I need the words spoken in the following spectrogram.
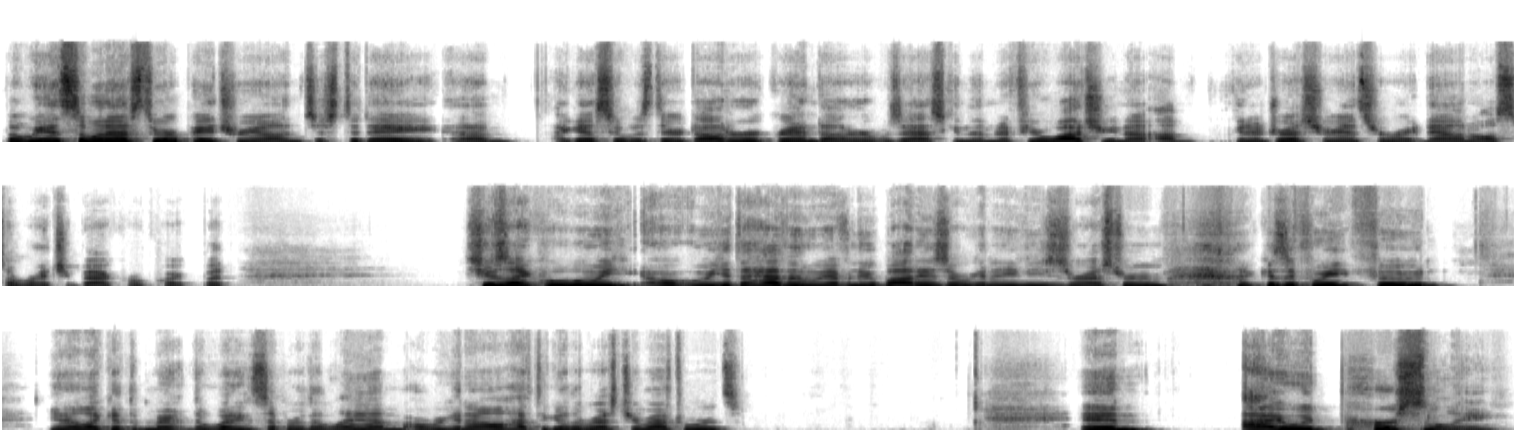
But we had someone ask through our Patreon just today. Um, I guess it was their daughter or granddaughter was asking them. And if you're watching, I, am going to address your answer right now and also write you back real quick. But she was like, "Well, when we oh, when we get to heaven, we have new bodies. Are we going to need to use the restroom? Because if we eat food, you know, like at the the wedding supper of the Lamb, are we going to all have to go to the restroom afterwards?" And I would personally,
